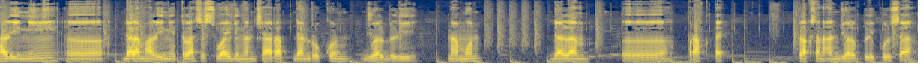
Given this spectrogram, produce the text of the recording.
Hal ini eh, dalam hal ini telah sesuai dengan syarat dan rukun jual beli. Namun dalam eh, praktek pelaksanaan jual beli pulsa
